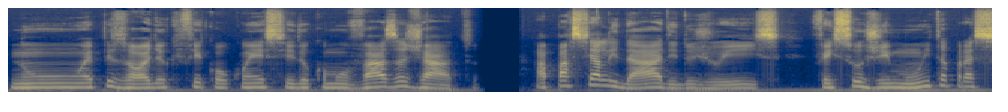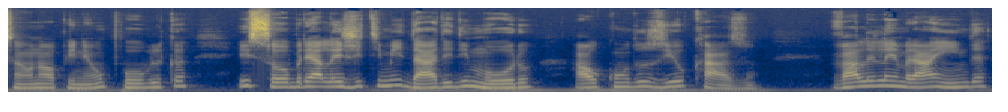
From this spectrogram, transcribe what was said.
num episódio que ficou conhecido como Vaza Jato. A parcialidade do juiz fez surgir muita pressão na opinião pública e sobre a legitimidade de Moro ao conduzir o caso. Vale lembrar ainda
